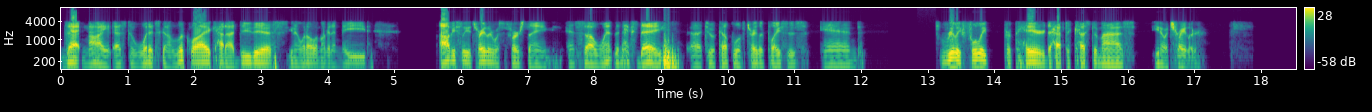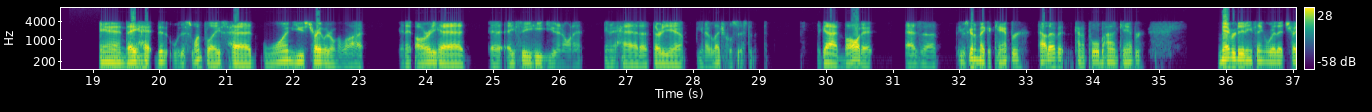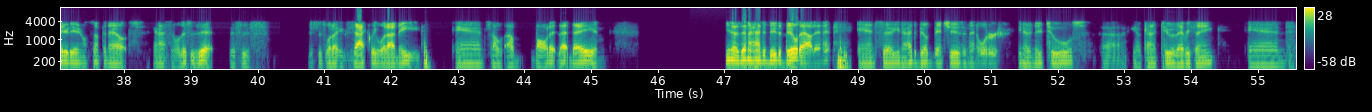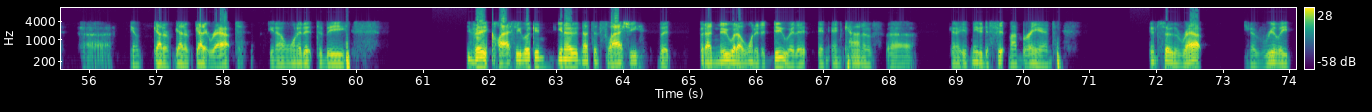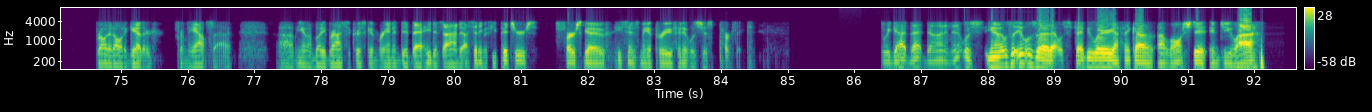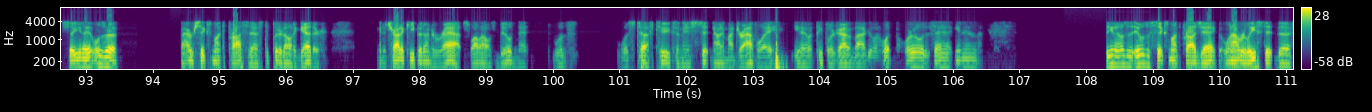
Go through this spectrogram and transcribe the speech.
that night as to what it's going to look like, how do I do this, you know, what all am I going to need. Obviously, a trailer was the first thing, and so I went the next day uh, to a couple of trailer places and really fully prepared to have to customize, you know, a trailer. And they had this, one place had one used trailer on the lot, and it already had an AC heat unit on it, and it had a 30 amp, you know, electrical system. The guy had bought it as a he was going to make a camper out of it, kind of pull behind camper. Never did anything with it. Traded in on something else, and I said, "Well, this is it. This is this is what I, exactly what I need." And so I bought it that day, and you know, then I had to do the build out in it, and so you know, I had to build benches and then order you know new tools, uh, you know, kind of two of everything, and uh, you know, got it got it got it wrapped. You know, wanted it to be very classy looking, you know, nothing flashy, but but I knew what I wanted to do with it, and and kind of uh, it needed to fit my brand, and so the wrap, you know, really brought it all together from the outside. Um, you know, my buddy Brian Sakriska and Brandon did that. He designed it. I sent him a few pictures. First go, he sends me a proof, and it was just perfect. So we got that done, and then it was, you know, it was it was uh, that was February. I think I I launched it in July. So you know, it was a five or six month process to put it all together, and to try to keep it under wraps while I was building it was was tough too. Because I mean, it's sitting out in my driveway. You know, and people are driving by going, "What in the world is that?" You know. you know, it was a, it was a six month project, but when I released it, the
